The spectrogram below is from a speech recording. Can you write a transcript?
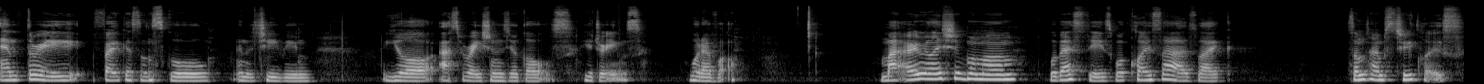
and three, focus on school and achieving your aspirations, your goals, your dreams, whatever. My own relationship with my mom, we're besties, we're close as, like, sometimes too close.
